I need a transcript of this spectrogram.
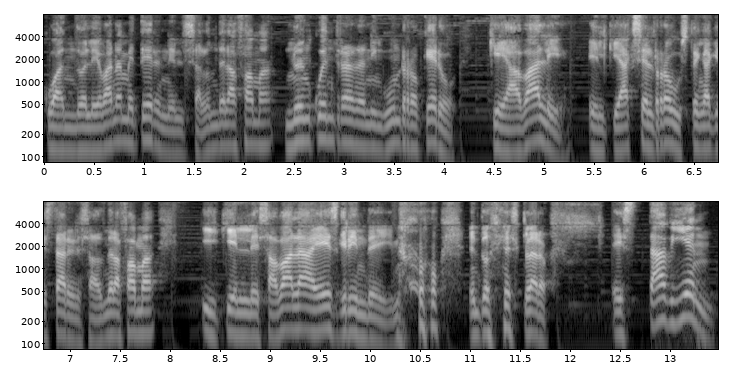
cuando le van a meter en el Salón de la Fama, no encuentran a ningún rockero que avale el que Axel Rose tenga que estar en el Salón de la Fama y quien les avala es Green Day, Entonces, claro, está bien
